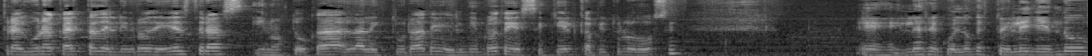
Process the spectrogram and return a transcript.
traigo una carta del libro de Esdras y nos toca la lectura del libro de Ezequiel capítulo 12 eh, les recuerdo que estoy leyendo,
